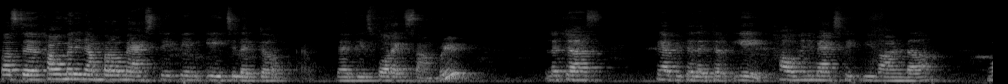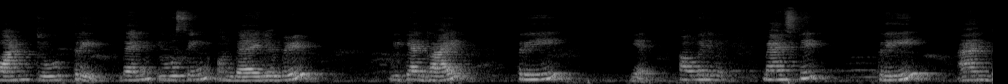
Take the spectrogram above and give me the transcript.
first uh, how many number of matchstick in each letter. That is for example, let us capital letter A. How many matchstick we want? Uh, 1, 2, 3. Then using on variable we can write 3 yeah. How many matchstick? 3 and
